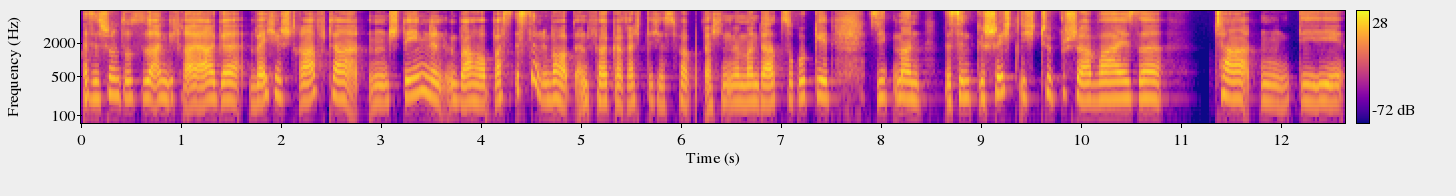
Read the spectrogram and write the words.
Es ist schon sozusagen die Frage, welche Straftaten stehen denn überhaupt? Was ist denn überhaupt ein völkerrechtliches Verbrechen? Wenn man da zurückgeht, sieht man, das sind geschichtlich typischerweise Taten, die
